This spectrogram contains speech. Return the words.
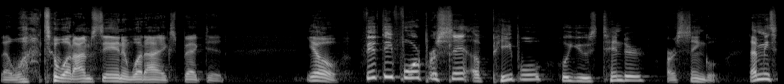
that what, to what I'm seeing and what I expected. Yo, 54% of people who use Tinder are single. That means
